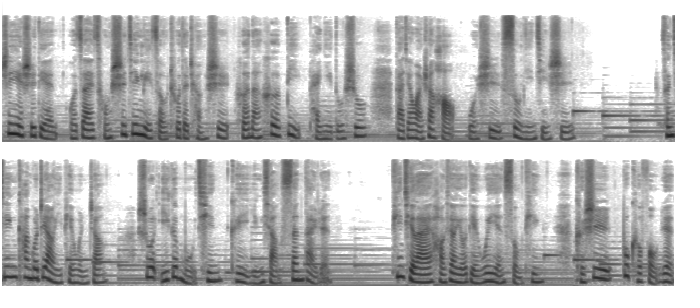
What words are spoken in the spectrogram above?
深夜十点，我在从《诗经》里走出的城市河南鹤壁陪你读书。大家晚上好，我是素年锦时。曾经看过这样一篇文章，说一个母亲可以影响三代人，听起来好像有点危言耸听，可是不可否认，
